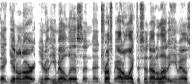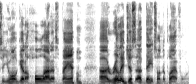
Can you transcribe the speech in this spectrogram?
that get on our you know email list and, and, trust me i don't like to send out a lot of emails so you won't get a whole lot of spam uh, really just updates on the platform.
